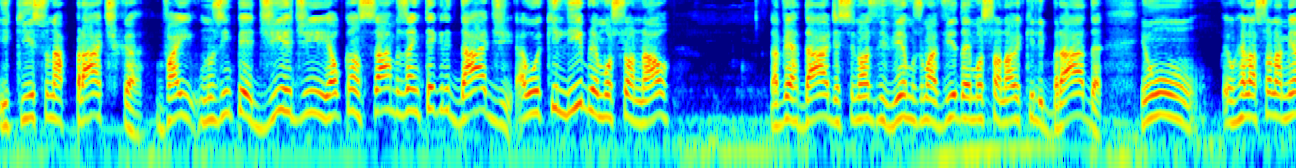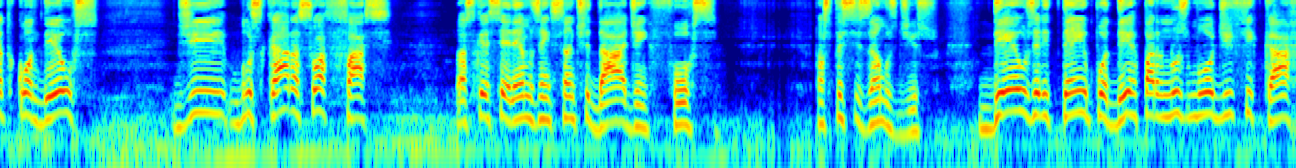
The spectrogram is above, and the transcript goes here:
e que isso na prática vai nos impedir de alcançarmos a integridade, o equilíbrio emocional. Na verdade, se nós vivermos uma vida emocional equilibrada e um, um relacionamento com Deus, de buscar a sua face, nós cresceremos em santidade, em força. Nós precisamos disso. Deus ele tem o poder para nos modificar.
